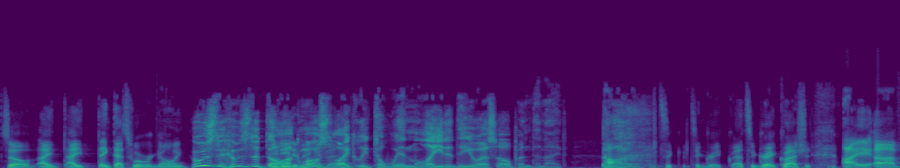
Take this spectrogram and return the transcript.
so I, I think that's where we're going. Who's the Who's the dog to make a most likely to win late at the U.S. Open tonight? Oh, that's a, that's a great that's a great question. I uh,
